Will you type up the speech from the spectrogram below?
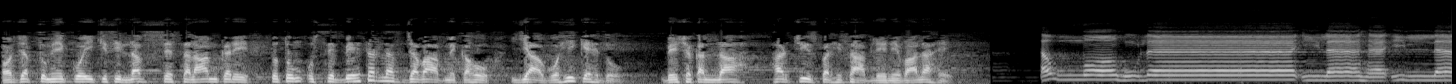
اور جب تمہیں کوئی کسی لفظ سے سلام کرے تو تم اس سے بہتر لفظ جواب میں کہو یا وہی کہہ دو بے شک اللہ ہر چیز پر حساب لینے والا ہے۔ اللہ لا الہ الا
